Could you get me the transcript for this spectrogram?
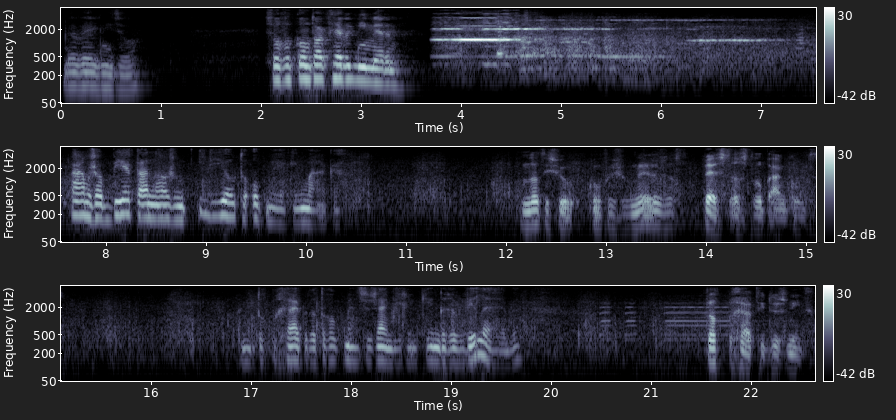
Dat weet ik niet hoor. Zoveel contact heb ik niet met hem. Waarom zou Beerta nou zo'n idiote opmerking maken? Omdat hij zo conventioneel is als de pest als het erop aankomt. Je moet toch begrijpen dat er ook mensen zijn die geen kinderen willen hebben? Dat begrijpt hij dus niet.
